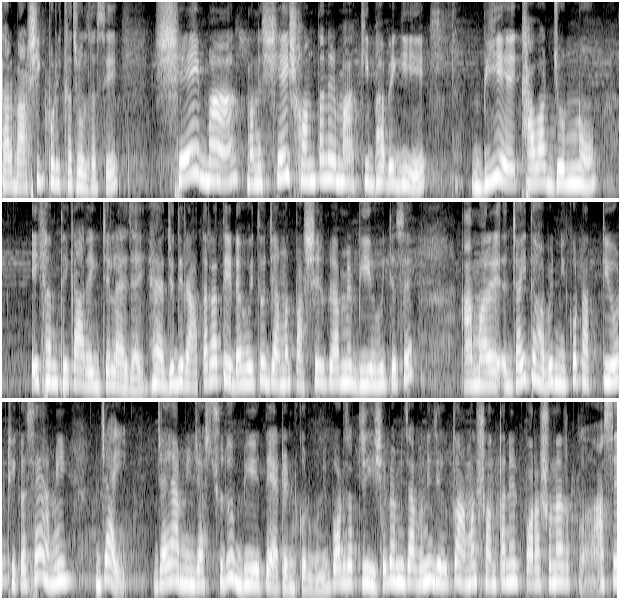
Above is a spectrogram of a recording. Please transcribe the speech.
তার বার্ষিক পরীক্ষা চলতেছে, সেই মা মানে সেই সন্তানের মা কীভাবে গিয়ে বিয়ে খাওয়ার জন্য এইখান থেকে আরেক জেলায় যায়। হ্যাঁ যদি রাতারাতি এটা হইতো যে আমার পাশের গ্রামে বিয়ে হইতেছে, আমার যাইতে হবে, নিকট আত্মীয়, ঠিক আছে, আমি যাই। যাই, আমি জাস্ট শুধু বিয়েতে অ্যাটেন্ড করব নি বরযাত্রী হিসেবে আমি যাব নি যেহেতু আমার সন্তানের পড়াশোনার আছে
